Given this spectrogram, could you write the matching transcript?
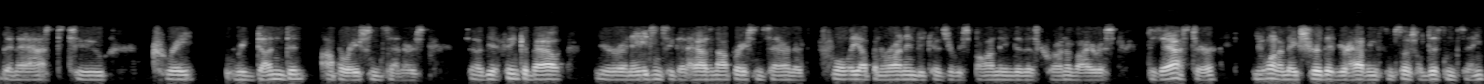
been asked to create redundant operation centers. So if you think about you're an agency that has an operations center that's fully up and running because you're responding to this coronavirus disaster, you want to make sure that you're having some social distancing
